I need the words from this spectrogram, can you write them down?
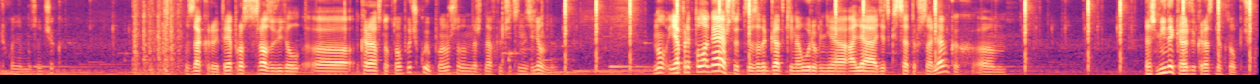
Прикольный музычек. Закрыто. Я просто сразу видел э, красную кнопочку и понял, что она должна включиться на зеленую. Ну, я предполагаю, что это загадки на уровне а-ля детский сад, трусы на лямках. Эм... Нажми на каждую красную кнопочку.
